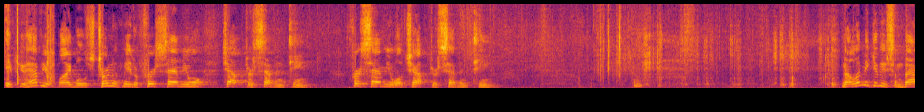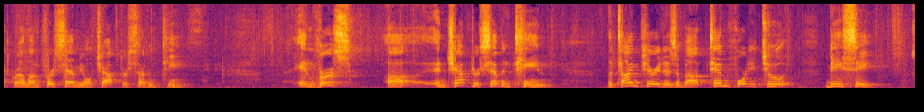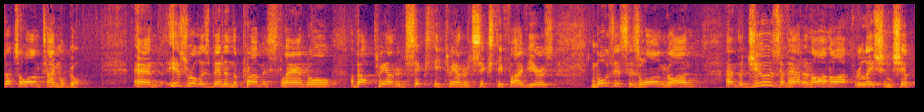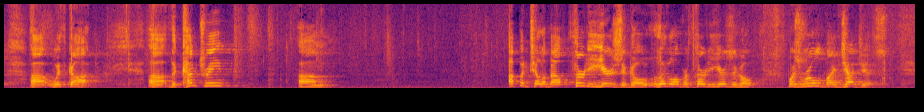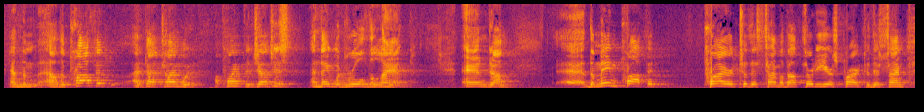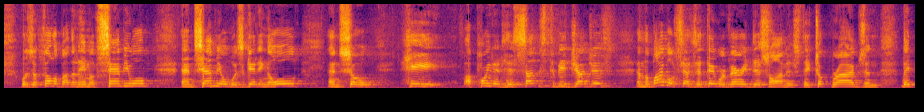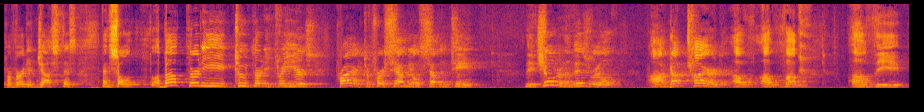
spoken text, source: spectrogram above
If you have your Bibles, turn with me to 1 Samuel chapter 17. 1 Samuel chapter 17. Now, let me give you some background on 1 Samuel chapter 17. In verse, uh, in chapter 17, the time period is about 1042 BC. So that's a long time ago. And Israel has been in the promised land, oh, about 360, 365 years. Moses is long gone, and the Jews have had an on off relationship uh, with God. Uh, the country, um, up until about 30 years ago, little over 30 years ago, was ruled by judges. And the, uh, the prophet at that time would appoint the judges and they would rule the land. And um, uh, the main prophet prior to this time, about 30 years prior to this time, was a fellow by the name of Samuel. And Samuel was getting old, and so he appointed his sons to be judges. And the Bible says that they were very dishonest. They took bribes and they perverted justice. And so, about 32, 33 years prior to 1 Samuel 17, the children of Israel uh, got tired of, of, um, of the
